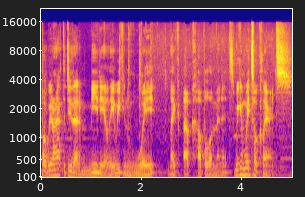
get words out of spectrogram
But we don't have to do that immediately. We can wait like a couple of minutes. We can wait till clearance.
